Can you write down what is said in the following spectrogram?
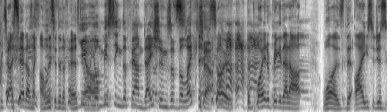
Which I said, I was like, I'll listen to the first You, hour. you're missing the foundations of the lecture. So the point of bringing that up was that I used to just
